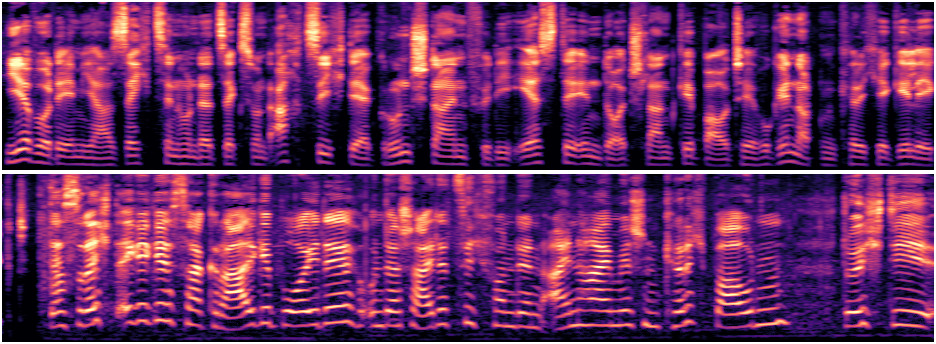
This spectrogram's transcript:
Hier wurde im Jahr 1686 der Grundstein für die erste in Deutschland gebaute Hugenottenkirche gelegt. Das rechteckige Sakralgebäude unterscheidet sich von den einheimischen Kirchbauten durch die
